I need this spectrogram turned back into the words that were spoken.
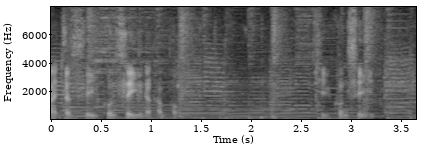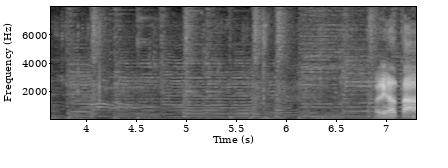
น่าจะสี่คูณสี่นะครับผมสี่คูณสี่สวัสดีครับตา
